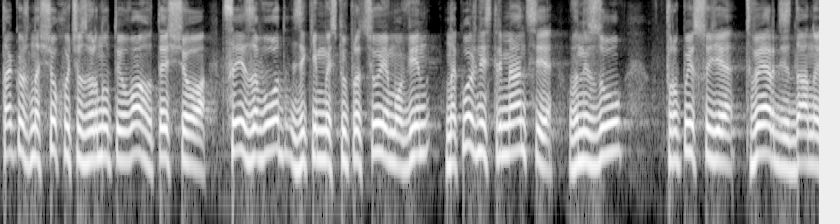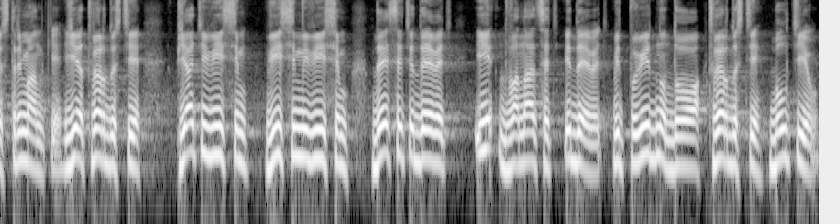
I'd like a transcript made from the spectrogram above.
Також на що хочу звернути увагу, те, що цей завод, з яким ми співпрацюємо, він на кожній стрімянці внизу прописує твердість даної стрімянки. Є твердості 5,8, 8,8, 10,9 і 12,9 відповідно до твердості болтів.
